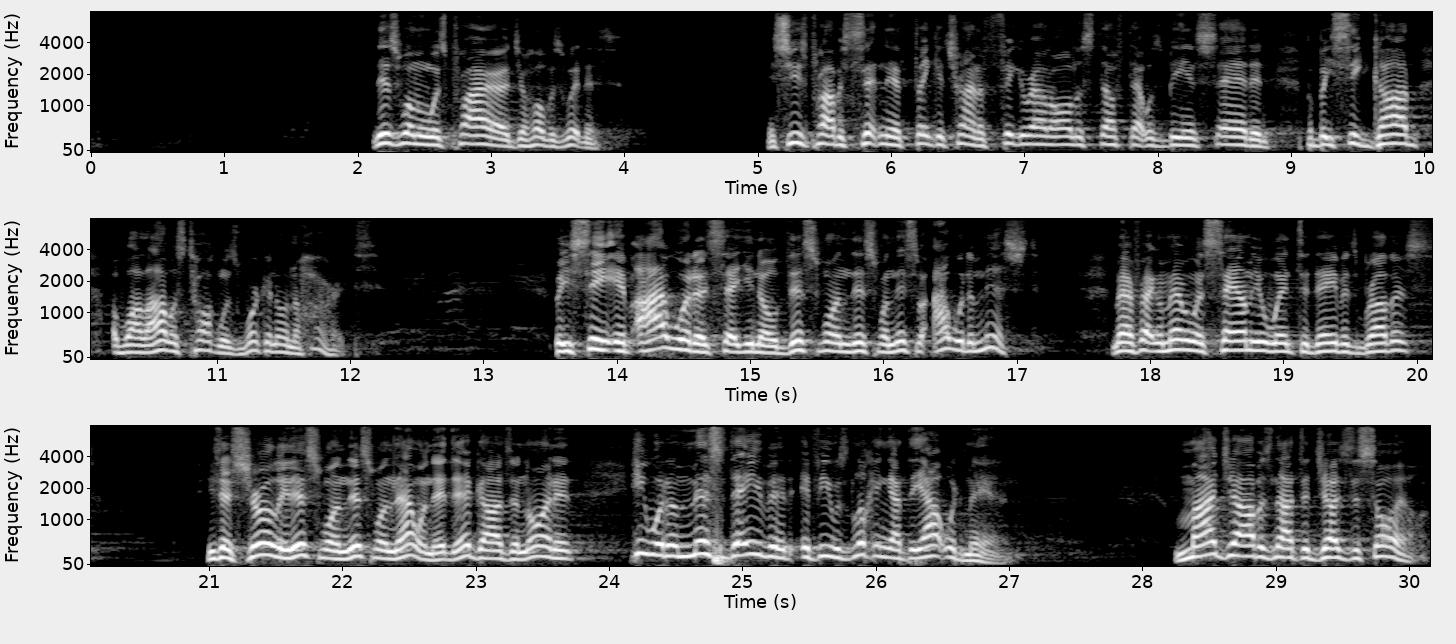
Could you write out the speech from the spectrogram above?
This woman was prior a Jehovah's Witness. And she was probably sitting there thinking, trying to figure out all the stuff that was being said. And, but, but you see, God, while I was talking, was working on the heart. But you see, if I would have said, you know, this one, this one, this one, I would have missed. Matter of fact, remember when Samuel went to David's brothers? He said, surely this one, this one, that one, they're, they're God's anointed. He would have missed David if he was looking at the outward man. My job is not to judge the soil.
